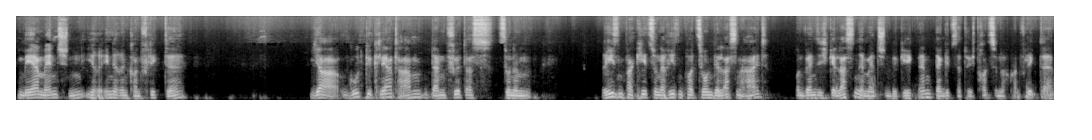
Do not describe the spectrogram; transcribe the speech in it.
mehr Menschen ihre inneren Konflikte ja gut geklärt haben, dann führt das zu einem Riesenpaket, zu einer Riesenportion Gelassenheit. Und wenn sich gelassene Menschen begegnen, dann gibt es natürlich trotzdem noch Konflikte.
